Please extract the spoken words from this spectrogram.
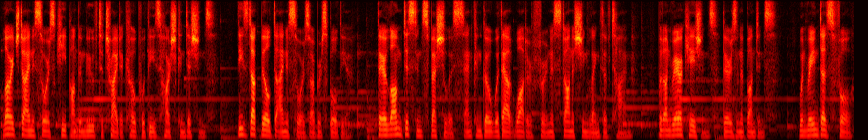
Large dinosaurs keep on the move to try to cope with these harsh conditions. These duck-billed dinosaurs are Barsboldia. They are long-distance specialists and can go without water for an astonishing length of time. But on rare occasions, there is an abundance. When rain does fall,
